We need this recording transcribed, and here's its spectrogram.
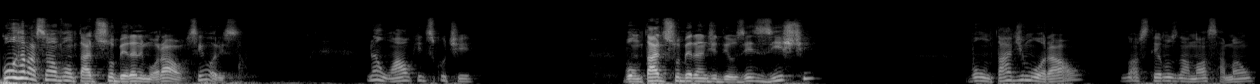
com relação à vontade soberana e moral, senhores, não há o que discutir. Vontade soberana de Deus existe, vontade moral, nós temos na nossa mão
